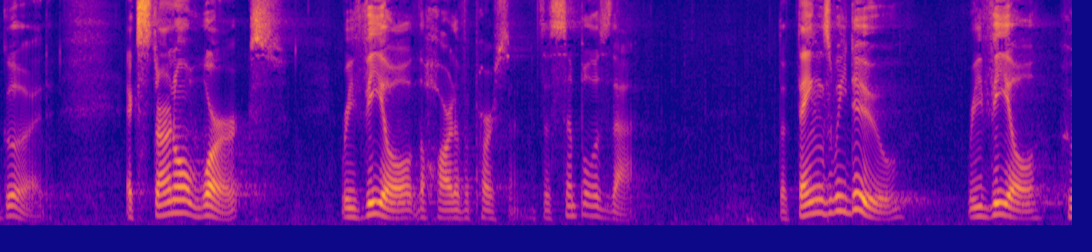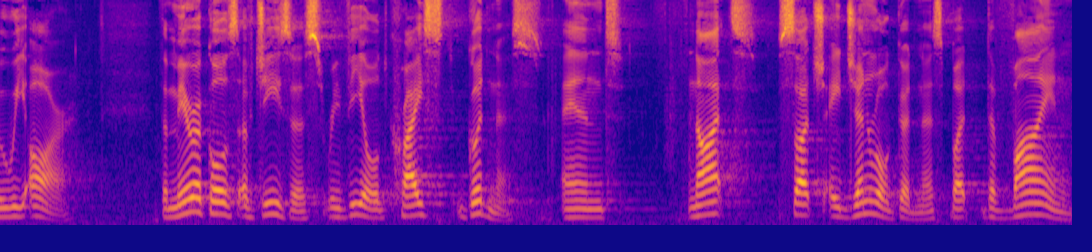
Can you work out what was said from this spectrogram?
good. External works reveal the heart of a person. It's as simple as that. The things we do reveal who we are. The miracles of Jesus revealed Christ's goodness, and not such a general goodness, but divine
